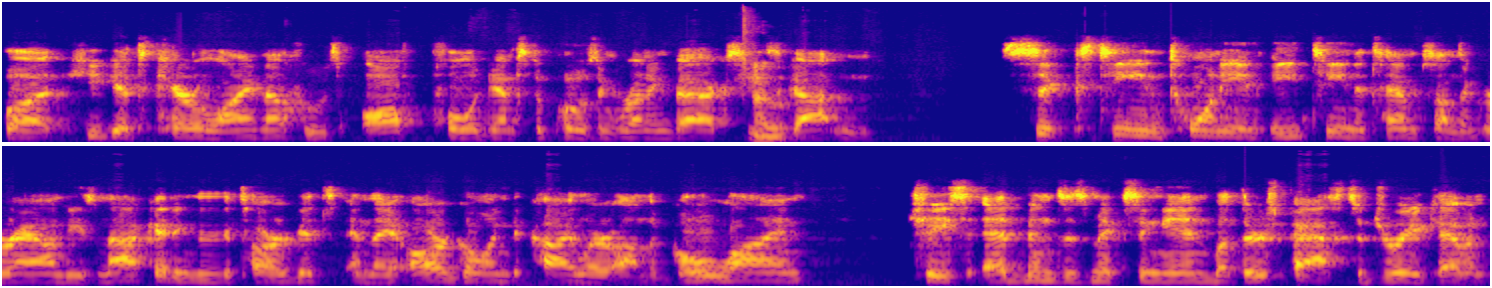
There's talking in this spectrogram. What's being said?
but he gets Carolina, who's awful against opposing running backs. He's oh. gotten 16, 20, and 18 attempts on the ground. He's not getting the targets, and they are going to Kyler on the goal line. Chase Edmonds is mixing in, but there's pass to Drake having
